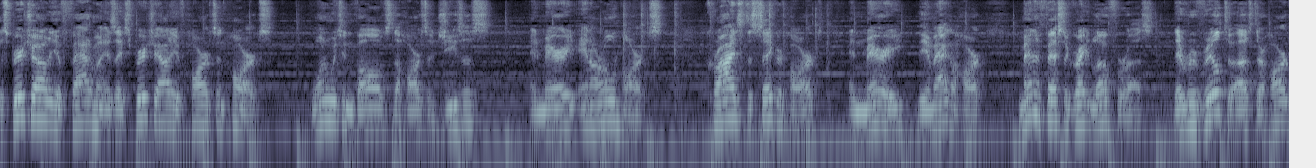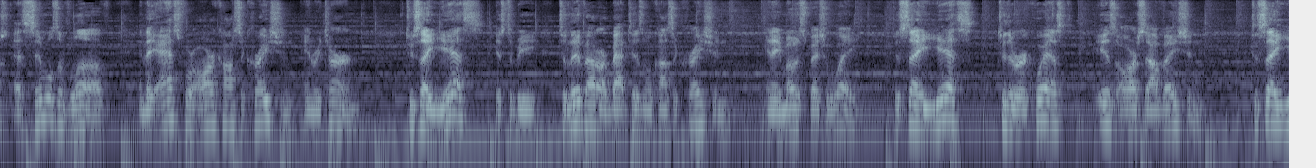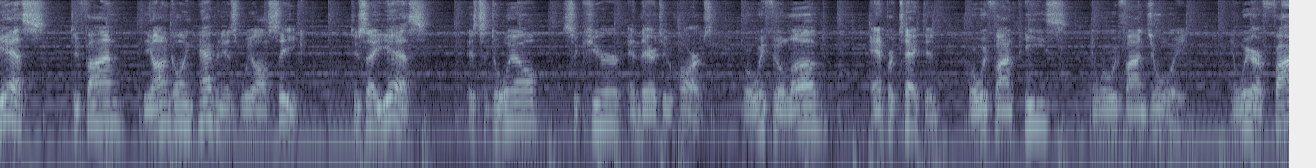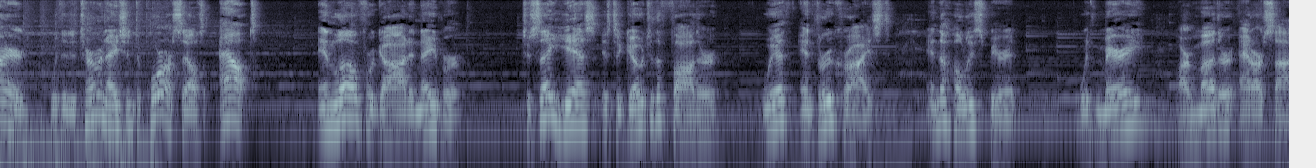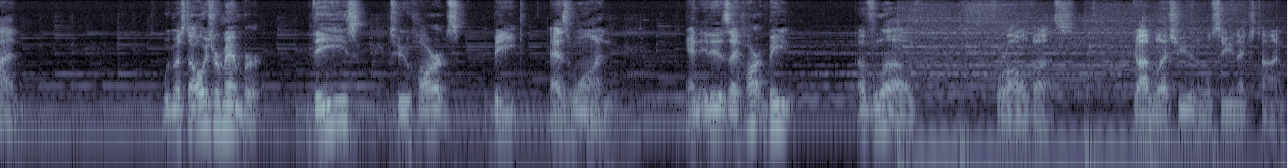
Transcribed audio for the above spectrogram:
The spirituality of Fatima is a spirituality of hearts and hearts, one which involves the hearts of Jesus and Mary and our own hearts. Christ, the Sacred Heart, and Mary, the Immaculate Heart, manifest a great love for us. They reveal to us their hearts as symbols of love, and they ask for our consecration in return. To say yes is to be to live out our baptismal consecration in a most special way. To say yes to the request is our salvation. To say yes to find the ongoing happiness we all seek. To say yes is to dwell secure in their two hearts, where we feel loved and protected, where we find peace and where we find joy. And we are fired with the determination to pour ourselves out in love for God and neighbor. To say yes is to go to the Father with and through Christ and the Holy Spirit, with Mary, our mother, at our side. We must always remember these two hearts beat as one, and it is a heartbeat of love for all of us. God bless you, and we'll see you next time.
